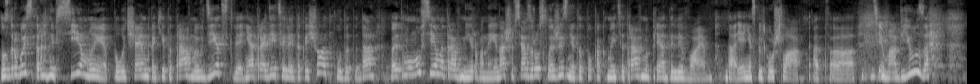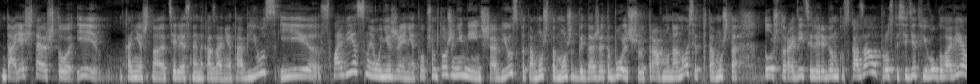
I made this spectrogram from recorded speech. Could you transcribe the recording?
Но с другой стороны, все мы получаем какие-то травмы в детстве, не от родителей, так еще откуда-то, да. Поэтому, ну, все мы травмированы, и наша вся взрослая жизнь это то, как мы эти травмы преодолеваем. Да, я несколько ушла от э, темы абьюза. Да, я считаю, что и, конечно, телесное наказание – это абьюз, и словесное унижение – это, в общем, тоже не меньше абьюз, потому что, может быть, даже это большую травму наносит, потому что то, что родитель ребенку сказал, просто сидит в его голове,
